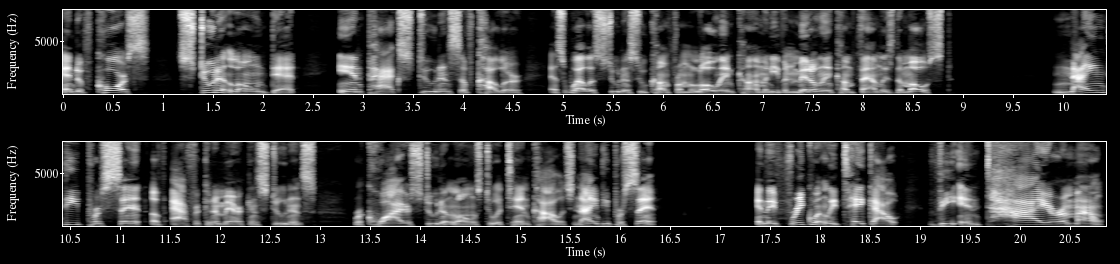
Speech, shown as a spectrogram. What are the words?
And of course, student loan debt impacts students of color as well as students who come from low income and even middle income families the most. 90% of African American students require student loans to attend college. 90%. And they frequently take out the entire amount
